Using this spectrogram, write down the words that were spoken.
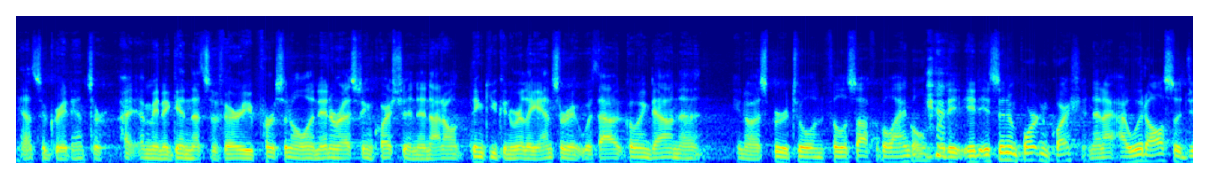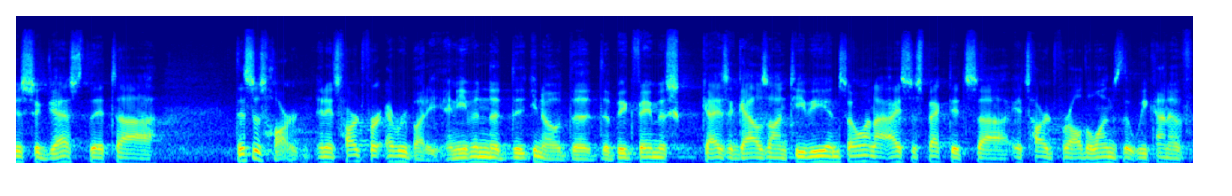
that's a great answer. I, I, mean, again, that's a very personal and interesting question, and I don't think you can really answer it without going down a, you know, a spiritual and philosophical angle. But it, it, it's an important question, and I, I would also just suggest that uh, this is hard, and it's hard for everybody, and even the, the, you know, the the big famous guys and gals on TV and so on. I, I suspect it's uh, it's hard for all the ones that we kind of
